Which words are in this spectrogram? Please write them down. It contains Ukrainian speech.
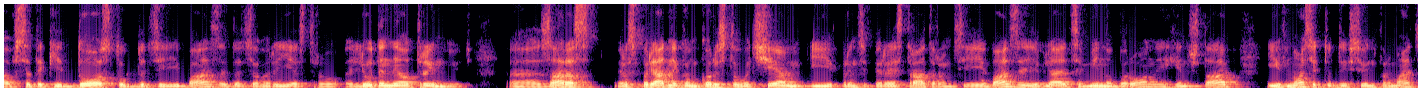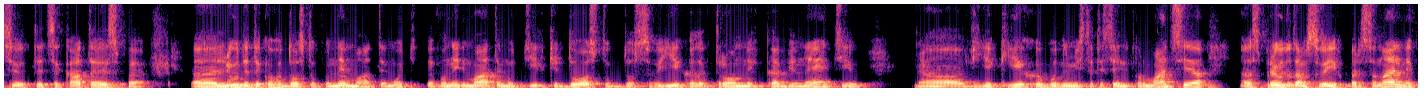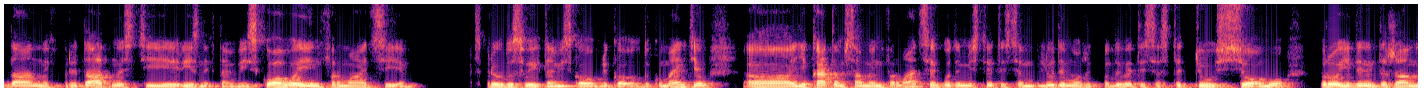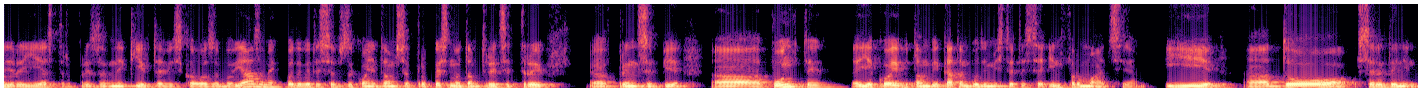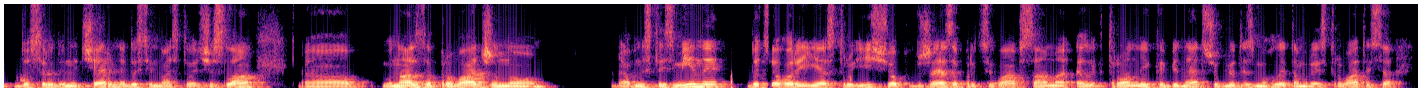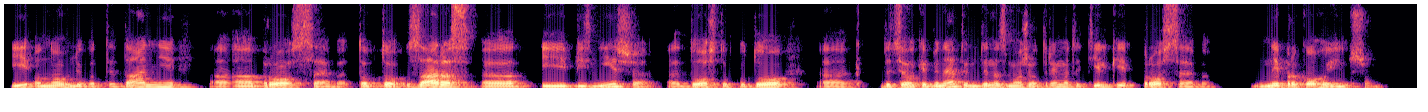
все-таки доступ до цієї бази, до цього реєстру, люди не отримують. Е, Зараз розпорядником, користувачем і, в принципі, реєстратором цієї бази є Міноборони, Генштаб і вносять туди всю інформацію ТЦК та СП. Е, Люди такого доступу не матимуть. Вони матимуть тільки доступ до своїх електронних кабінетів, е, в яких буде міститися інформація е, з приводу там своїх персональних даних, придатності, різних там військової інформації, з приводу своїх там військово-облікових документів. Е, Яка там саме інформація буде міститися? Люди можуть подивитися статтю 7 про єдиний державний реєстр призовників та військовозобов'язаних, подивитися в законі. Там все прописано, там 33, е, в принципі, пункти, якої там, яка там буде міститися інформація. І е, до середини, до середини червня, до 17 числа, е, у нас запроваджено внести зміни до цього реєстру, і щоб вже запрацював саме електронний кабінет, щоб люди змогли там реєструватися і оновлювати дані а, про себе. Тобто зараз е, і пізніше е, доступу до, е, до цього кабінету людина зможе отримати тільки про себе, не про кого іншого.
